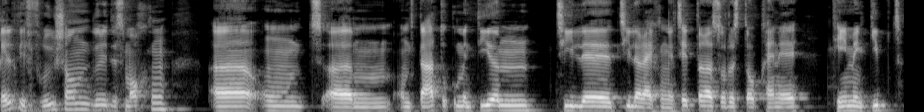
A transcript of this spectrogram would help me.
relativ früh schon würde ich das machen, äh, und, ähm, und klar dokumentieren, Ziele, Zielerreichung etc., so dass da keine Themen gibt.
